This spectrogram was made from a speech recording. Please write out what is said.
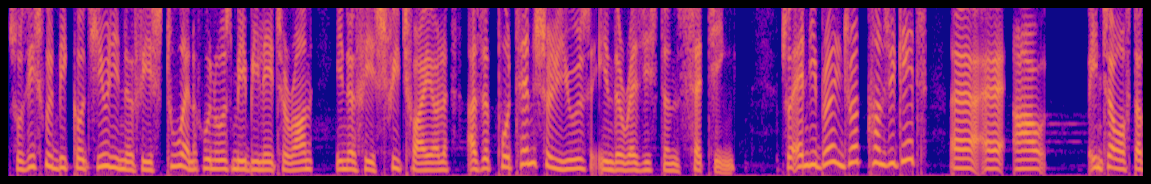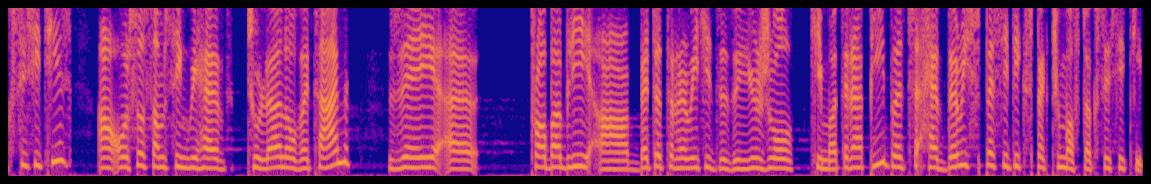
So this will be continued in a phase two, and who knows, maybe later on in a phase three trial as a potential use in the resistance setting. So antibody drug conjugates uh, uh, are, in terms of toxicities, are also something we have to learn over time. They uh, probably are better tolerated than the usual chemotherapy, but have very specific spectrum of toxicity.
